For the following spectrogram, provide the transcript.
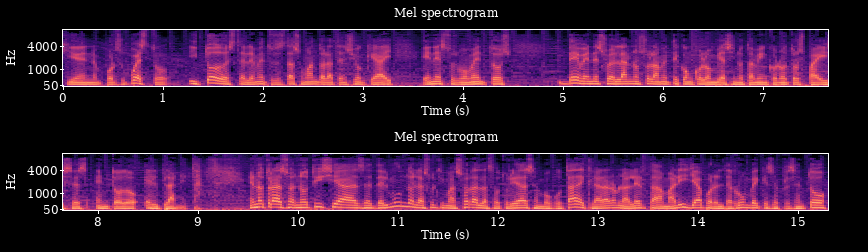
quien por supuesto, y todo este elemento se está sumando a la atención que hay en estos momentos de Venezuela, no solamente con Colombia, sino también con otros países en todo el planeta. En otras noticias del mundo, en las últimas horas las autoridades en Bogotá declararon la alerta amarilla por el derrumbe que se presentó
